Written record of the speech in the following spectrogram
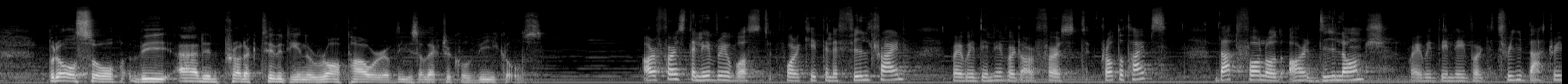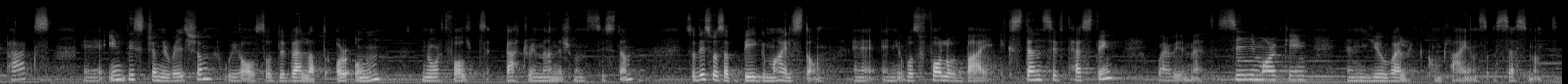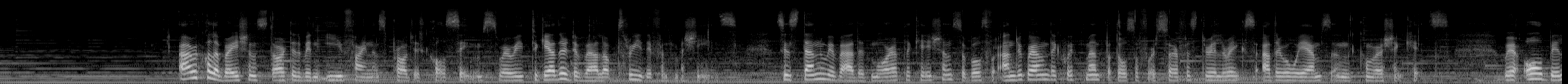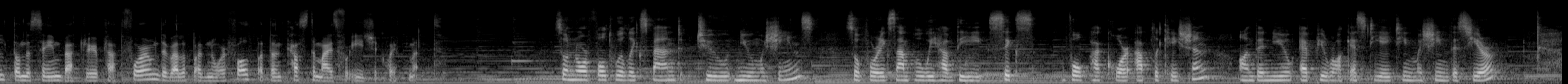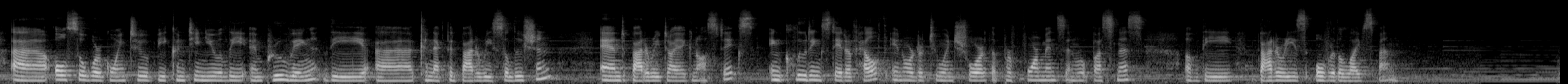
but also the added productivity and the raw power of these electrical vehicles. Our first delivery was for Kittilä field trial, where we delivered our first prototypes. That followed our D-launch, where we delivered three battery packs. Uh, in this generation, we also developed our own Northvolt battery management system. So this was a big milestone, uh, and it was followed by extensive testing, where we met CE marking and UL compliance assessment. Our collaboration started with an EU finance project called SIMS, where we together developed three different machines. Since then we've added more applications, so both for underground equipment but also for surface drill rigs, other OEMs and conversion kits. We are all built on the same battery platform developed by Northvolt but then customized for each equipment. So Northvolt will expand to new machines. So for example, we have the 6 Voltpack Core application on the new Epiroc ST18 machine this year. Uh, also, we're going to be continually improving the uh, connected battery solution and battery diagnostics, including state of health, in order to ensure the performance and robustness of the batteries over the lifespan.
